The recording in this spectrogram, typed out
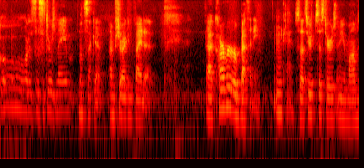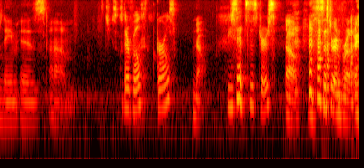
oh, what is the sister's name? One second. I'm sure I can find it. Uh, Carver or Bethany. Okay. So that's your sister's, and your mom's name is um, Jesus. They're Christ. both girls. no. You said sisters. Oh, sister and brother.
